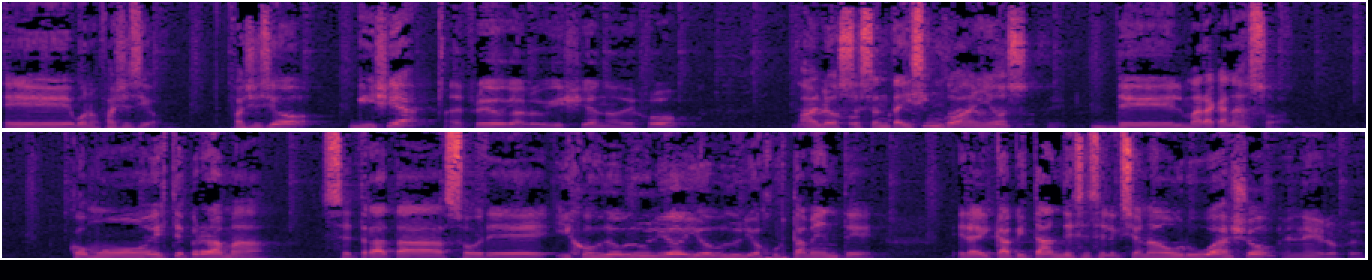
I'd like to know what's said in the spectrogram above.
Eh, bueno, falleció. Falleció Guilla Alfredo Edgardo Guilla nos dejó. a los mejor- 65 a los- años sí. del Maracanazo. Como este programa se trata sobre hijos de Obdulio y Obdulio justamente era el capitán de ese seleccionado uruguayo, El negro jefe.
